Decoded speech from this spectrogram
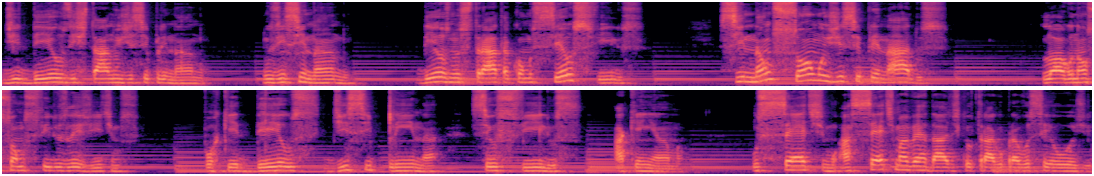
de Deus estar nos disciplinando, nos ensinando. Deus nos trata como seus filhos. Se não somos disciplinados, logo não somos filhos legítimos, porque Deus disciplina seus filhos a quem ama. O sétimo, a sétima verdade que eu trago para você hoje,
